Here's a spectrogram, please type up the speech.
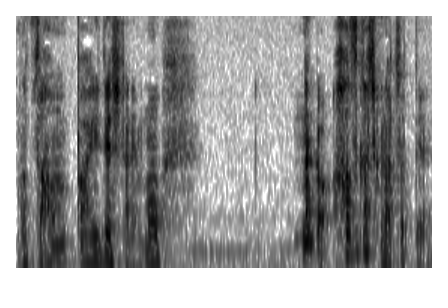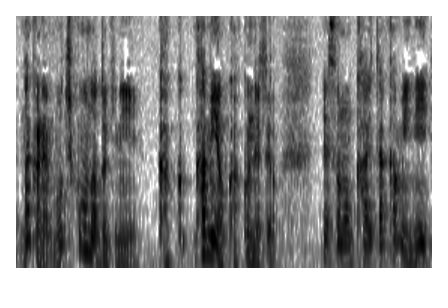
まあ、惨敗でしたね。もうなんか恥ずかしくなっちゃってなんかね持ち込んだ時に書く紙を書くんですよ。でその書いた紙に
